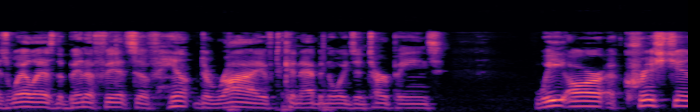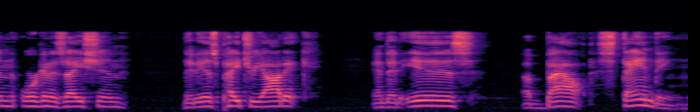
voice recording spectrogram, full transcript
as well as the benefits of hemp derived cannabinoids and terpenes. We are a Christian organization that is patriotic and that is about standing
